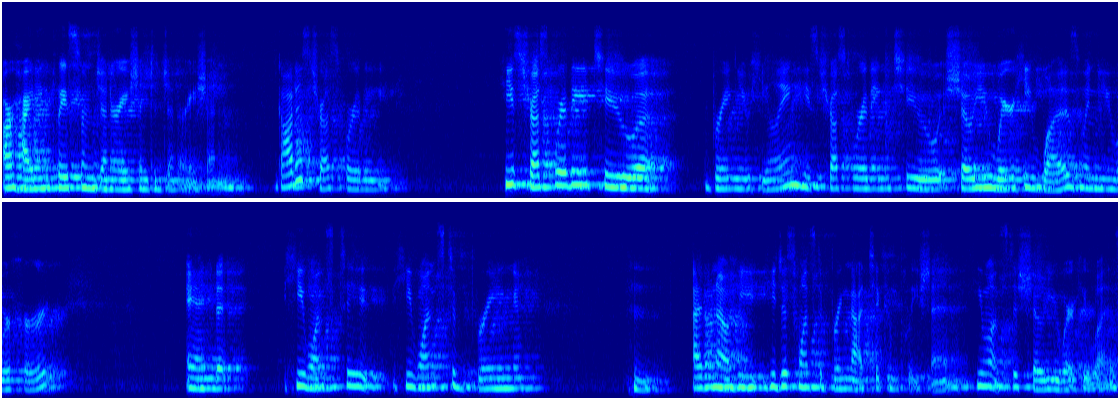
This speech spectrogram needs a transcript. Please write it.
our hiding place from generation to generation. God is trustworthy. He's trustworthy to bring you healing. He's trustworthy to show you where he was when you were hurt. And he wants to he wants to bring hmm, I don't know, he he just wants to bring that to completion. He wants to show you where he was.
